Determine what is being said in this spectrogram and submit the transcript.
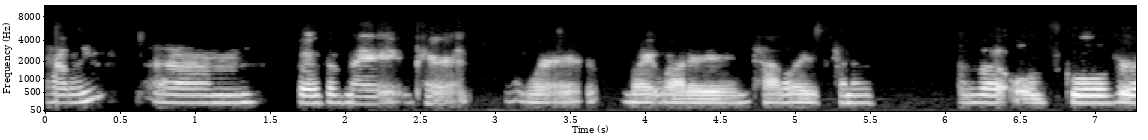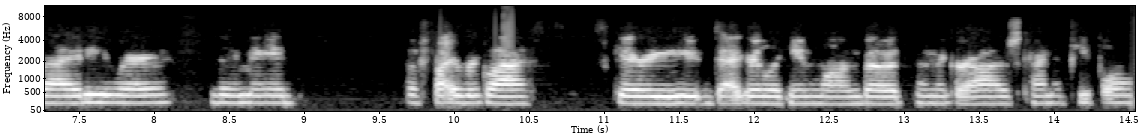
paddling. Um, both of my parents were whitewater paddlers, kind of of the old school variety where they made the fiberglass, scary, dagger looking longboats in the garage kind of people.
